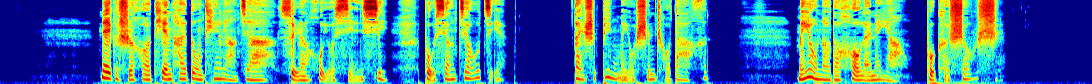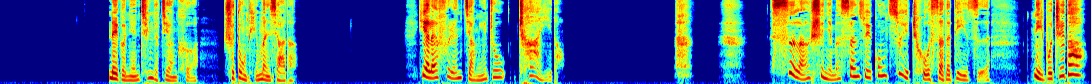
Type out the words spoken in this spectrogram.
那个时候，天台洞庭两家虽然互有嫌隙，不相交结，但是并没有深仇大恨。没有闹到后来那样不可收拾。那个年轻的剑客是洞庭门下的。夜来夫人蒋明珠诧异道：“四郎是你们三岁宫最出色的弟子，你不知道？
